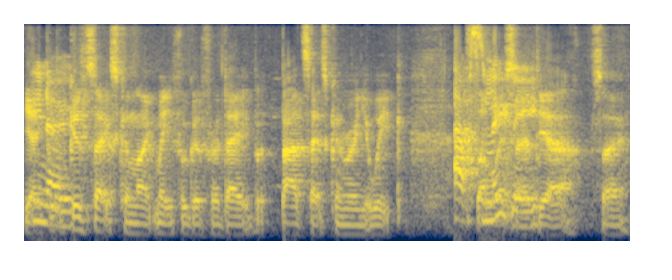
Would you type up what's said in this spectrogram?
yeah, you know good, good sex can like make you feel good for a day, but bad sex can ruin your week. That's what they absolutely said, yeah. So.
